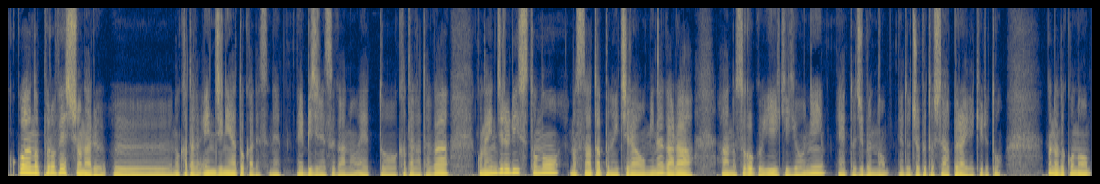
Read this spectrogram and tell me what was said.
ここは、あの、プロフェッショナルの方が、エンジニアとかですね、ビジネス側の、えっと、方々が、このエンジェルリストの、スタートアップの一覧を見ながら、あの、すごくいい企業に、えっと、自分の、えっと、ジョブとしてアプライできると。なので、この、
